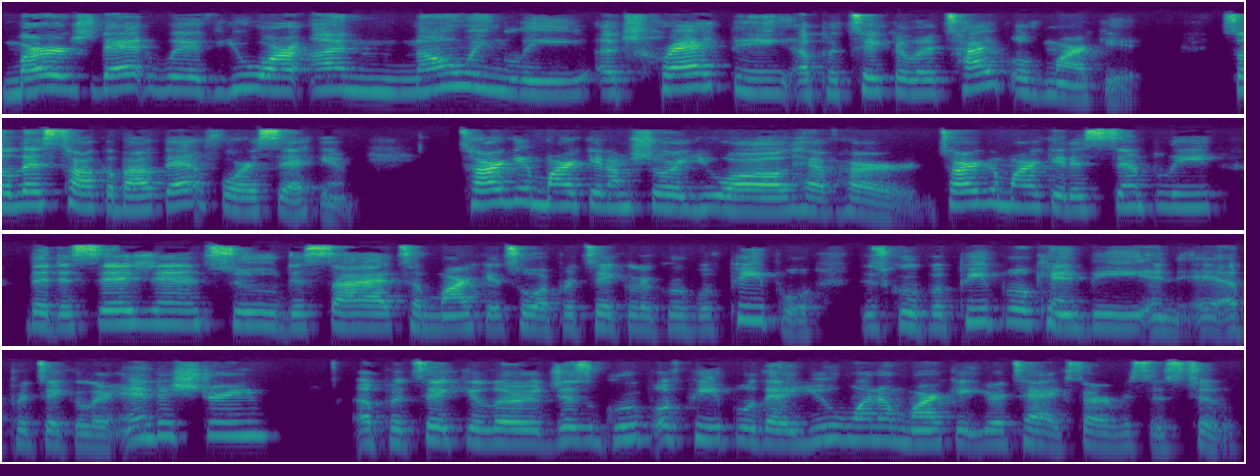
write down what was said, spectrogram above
merge that with you are unknowingly attracting a particular type of market. So let's talk about that for a second. Target market, I'm sure you all have heard. Target market is simply the decision to decide to market to a particular group of people. This group of people can be in a particular industry, a particular just group of people that you want to market your tax services to.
